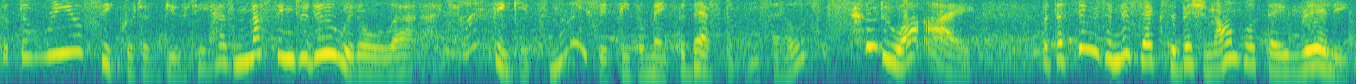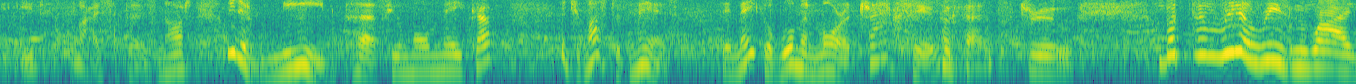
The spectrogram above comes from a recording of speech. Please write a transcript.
But the real secret of beauty has nothing to do with all that. I think it's nice if people make the best of themselves. So do I. But the things in this exhibition aren't what they really need. I suppose not. We don't need perfume or makeup. But you must admit, they make a woman more attractive. That's true. But the real reason why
